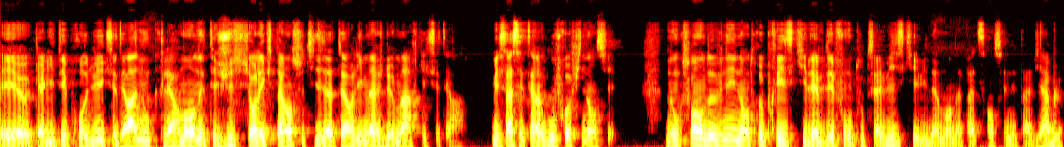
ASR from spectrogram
et qualité produit, etc. Nous, clairement, on était juste sur l'expérience utilisateur, l'image de marque, etc. Mais ça, c'était un gouffre financier. Donc, soit on devenait une entreprise qui lève des fonds toute sa vie, ce qui évidemment n'a pas de sens et n'est pas viable.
